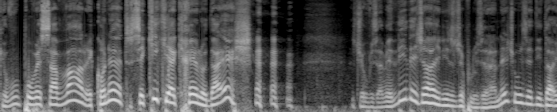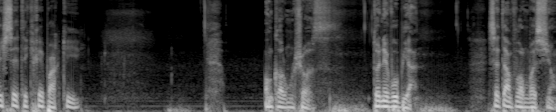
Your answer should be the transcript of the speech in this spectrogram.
que vous pouvez savoir et connaître. C'est qui qui a créé le Daesh Je vous avais dit déjà, il y a plusieurs années, je vous ai dit Daesh, c'était créé par qui? Encore une chose, tenez-vous bien. Cette information,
